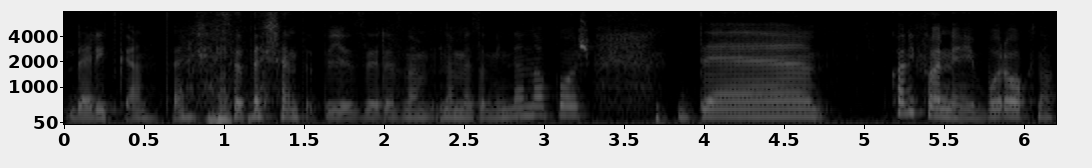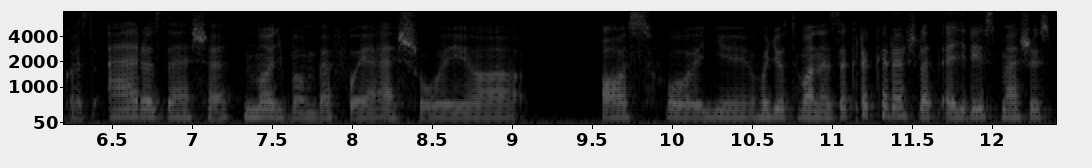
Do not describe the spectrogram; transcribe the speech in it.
de ritkán természetesen, tehát hogy ezért ez nem, nem ez a mindennapos, de kaliforniai boroknak az árazását nagyban befolyásolja az, hogy, hogy ott van ezekre kereslet, egyrészt, másrészt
